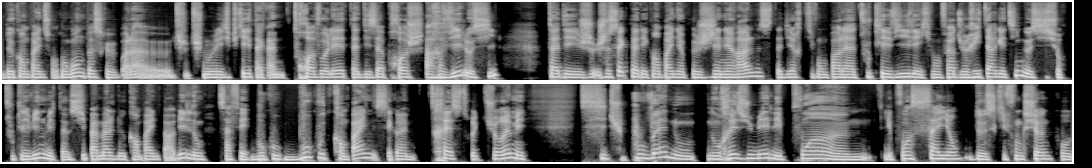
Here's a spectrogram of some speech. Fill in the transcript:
de campagne sur ton compte, parce que voilà, euh, tu, tu nous l'as expliqué, as quand même trois volets, tu as des approches par ville aussi. T'as des, je, sais que tu as des campagnes un peu générales, c'est-à-dire qui vont parler à toutes les villes et qui vont faire du retargeting aussi sur toutes les villes, mais tu as aussi pas mal de campagnes par ville, donc ça fait beaucoup, beaucoup de campagnes. C'est quand même très structuré, mais si tu pouvais nous, résumer les points, euh, les points saillants de ce qui fonctionne pour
